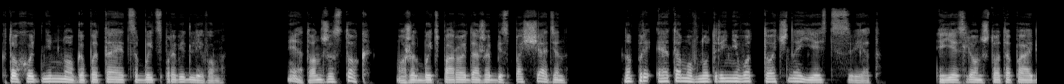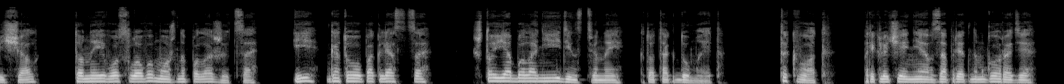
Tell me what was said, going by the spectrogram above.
кто хоть немного пытается быть справедливым. Нет, он жесток, может быть, порой даже беспощаден, но при этом внутри него точно есть свет. И если он что-то пообещал, то на его слово можно положиться. И, готова поклясться, что я была не единственной, кто так думает. Так вот, приключения в запретном городе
